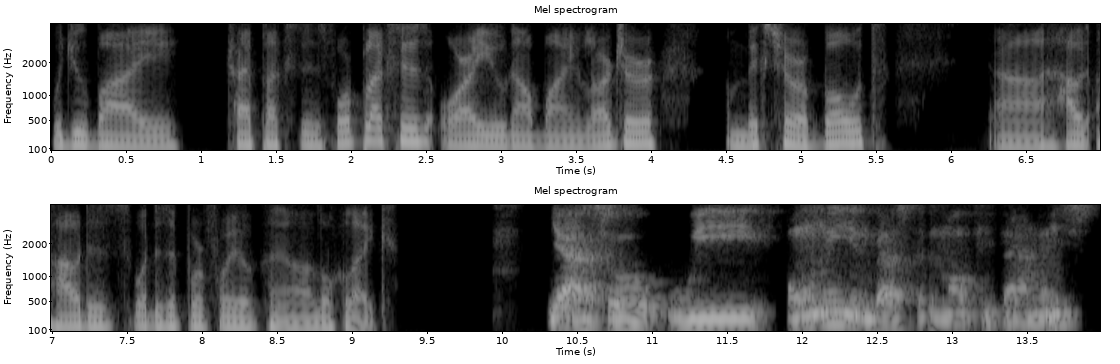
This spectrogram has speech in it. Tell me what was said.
would you buy triplexes and fourplexes, or are you now buying larger, a mixture of both? Uh, how how does what does a portfolio uh, look like? Yeah, so we only invest in multifamilies.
